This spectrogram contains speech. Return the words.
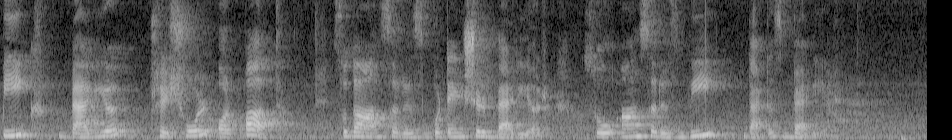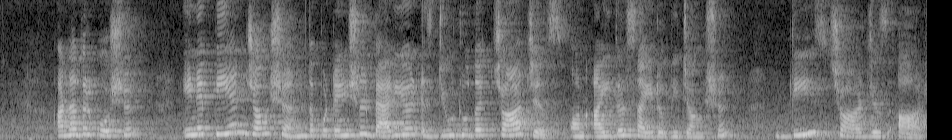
Peak, barrier, threshold or path? So the answer is potential barrier. So answer is B that is barrier. Another question. In a PN junction, the potential barrier is due to the charges on either side of the junction. These charges are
